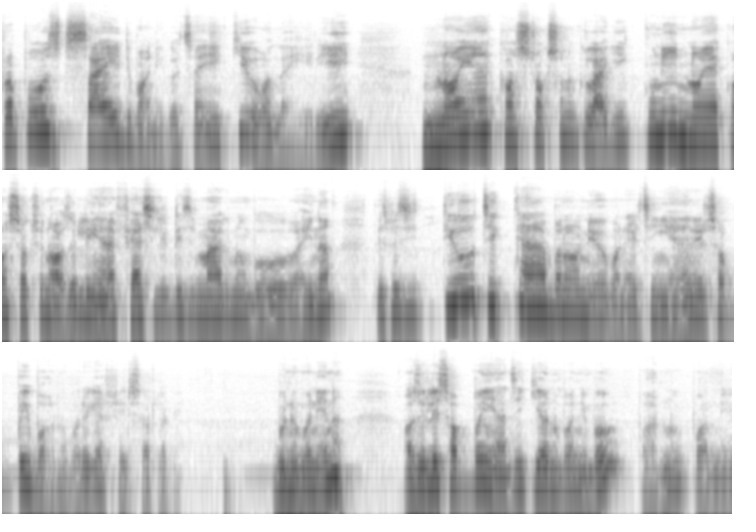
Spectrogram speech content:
प्रपोज साइट भनेको चाहिँ के हो भन्दाखेरि नयाँ कन्स्ट्रक्सनको लागि कुनै नयाँ कन्स्ट्रक्सन हजुरले यहाँ फेसिलिटिज माग्नुभयो होइन? त्यसपछि त्यो चाहिँ कहाँ बनाउने हो भनेर चाहिँ यहाँनिर सबै भर्नु पऱ्यो क्या फेरि सरलाई बुझ्नुभयो नि होइन? हजुरले सबै यहाँ चाहिँ के गर्नुपर्ने भयो? भर्नु पर्ने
